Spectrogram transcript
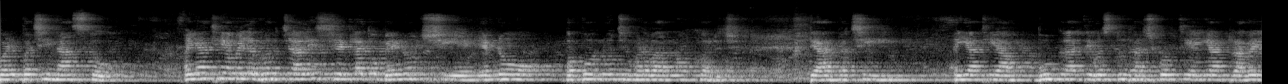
પણ પછી નાસ્તો. અહીંયાથી અમે લગભગ ચાલીસ જેટલા તો બહેનો જ છીએ. એમનો બપોરનો જમણવારનો ખર્ચ. ત્યાર પછી અહીંયાથી આ બુક આ તે વસ્તુ રાજકોટથી અહીંયા ટ્રાવેલ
